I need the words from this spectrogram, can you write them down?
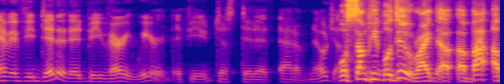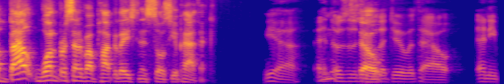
If, if you did it, it'd be very weird if you just did it out of no justice. Well, some people do, right? Uh, about about one percent of our population is sociopathic. yeah, and those are the So- people that do it without any.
